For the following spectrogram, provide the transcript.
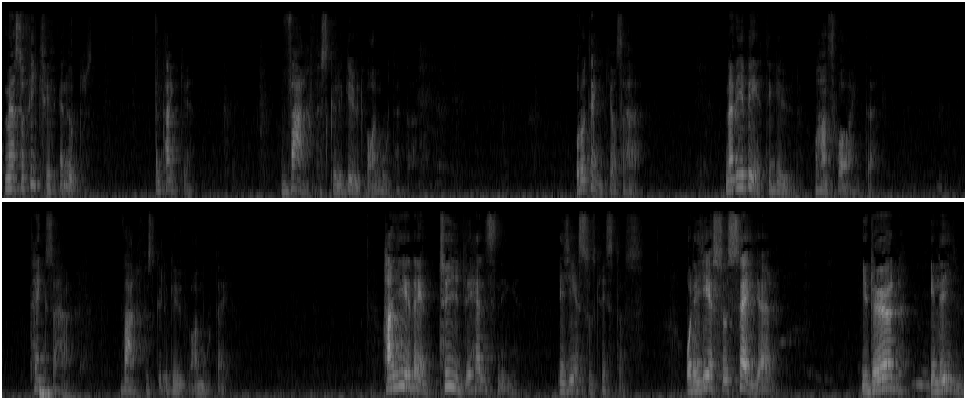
Men så fick vi en, upp, en tanke. Varför skulle Gud vara emot detta? Och då tänker jag så här. När vi ber till Gud och han svarar inte. Tänk så här. Varför skulle Gud vara emot dig? Han ger dig en tydlig hälsning i Jesus Kristus. Och det Jesus säger i död, i liv,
